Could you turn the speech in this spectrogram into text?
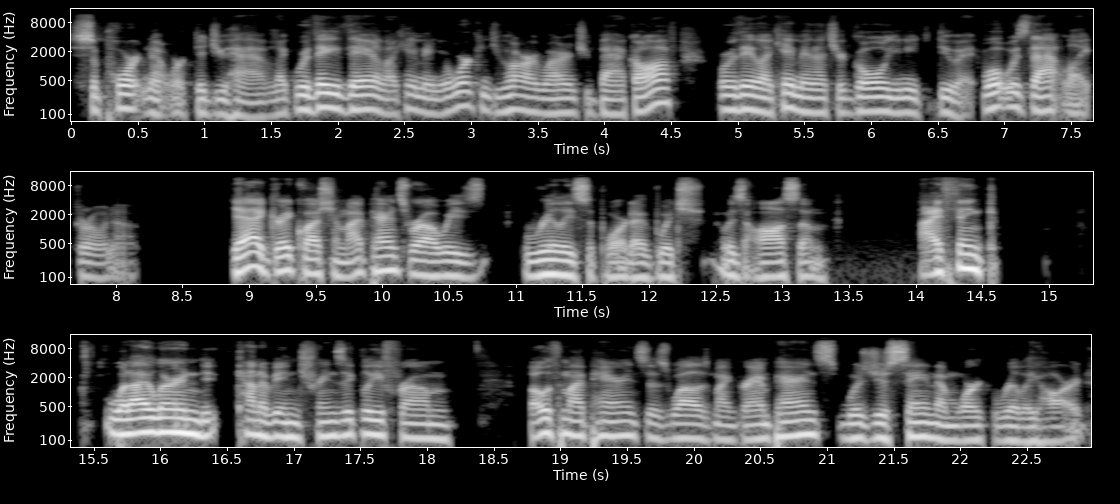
support network did you have? Like were they there like hey man you're working too hard. Why don't you back off? Or were they like hey man that's your goal. You need to do it. What was that like growing up? Yeah great question. My parents were always really supportive which was awesome i think what i learned kind of intrinsically from both my parents as well as my grandparents was just seeing them work really hard.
